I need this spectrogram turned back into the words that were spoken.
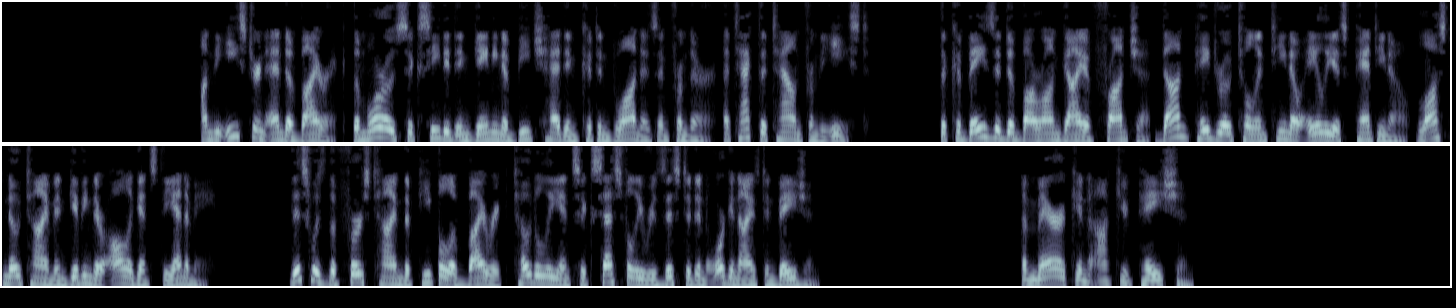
On the eastern end of Virac, the Moros succeeded in gaining a beachhead in Catanduanes and from there, attacked the town from the east. The Cabeza de Barangay of Francia, Don Pedro Tolentino alias Pantino, lost no time in giving their all against the enemy. This was the first time the people of Virac totally and successfully resisted an organized invasion. American occupation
